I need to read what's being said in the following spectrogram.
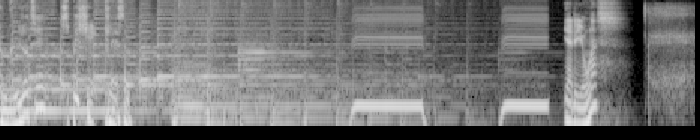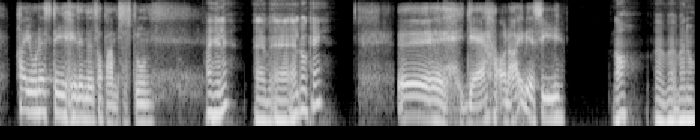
Du lytter til Specialklassen. Ja, det er Jonas. Hej Jonas, det er Helle ned fra Bamsestuen. Hej Helle. Er, er alt okay? Øh, ja og nej, vil jeg sige. Nå, hvad, hvad nu?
